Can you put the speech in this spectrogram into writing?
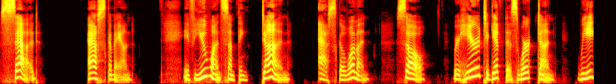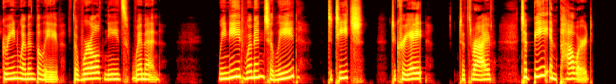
said, ask a man. If you want something done, ask a woman. So, we're here to get this work done. We green women believe the world needs women. We need women to lead, to teach, to create, to thrive, to be empowered,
